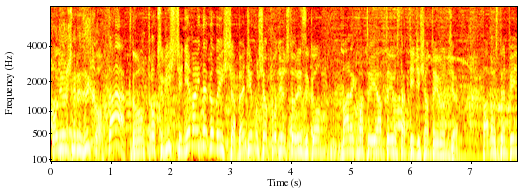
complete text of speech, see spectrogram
Podjąć ryzyko. Tak, no oczywiście nie ma innego wyjścia. Będzie musiał podjąć to ryzyko Marek Matyja w tej ostatniej dziesiątej rundzie. Paweł Stępień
